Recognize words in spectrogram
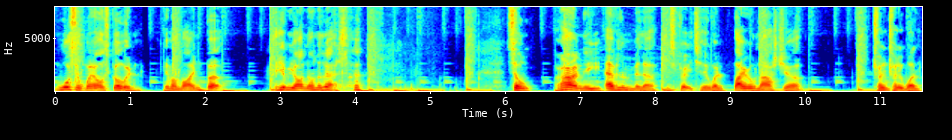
wasn't where I was going in my mind, but here we are nonetheless. so apparently, Evelyn Miller, who's 32, went viral last year, 2021,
